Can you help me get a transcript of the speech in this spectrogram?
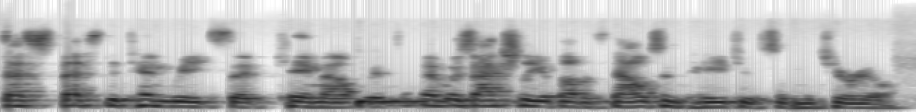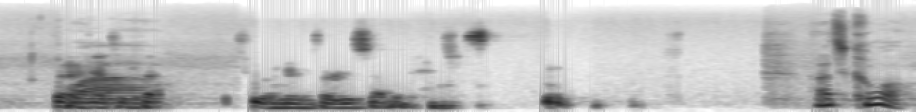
That's that's the ten weeks that came out with. It was actually about a thousand pages of material that wow. I had to cut 237 pages. That's cool.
